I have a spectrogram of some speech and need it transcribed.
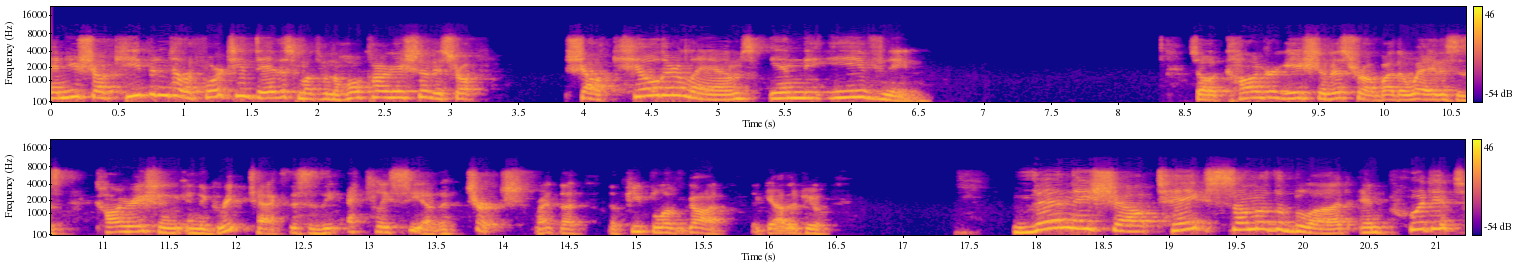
And you shall keep it until the 14th day of this month when the whole congregation of Israel shall kill their lambs in the evening. So, a congregation of Israel, by the way, this is congregation in the Greek text, this is the ecclesia, the church, right? The, the people of God, the gathered people. Then they shall take some of the blood and put it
